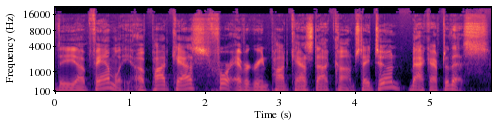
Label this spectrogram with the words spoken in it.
the uh, family of podcasts for EvergreenPodcast.com. Stay tuned. Back after this.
